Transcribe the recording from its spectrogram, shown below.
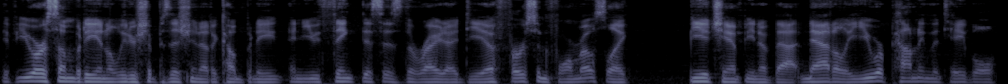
if you are somebody in a leadership position at a company and you think this is the right idea, first and foremost, like be a champion of that. Natalie, you were pounding the table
